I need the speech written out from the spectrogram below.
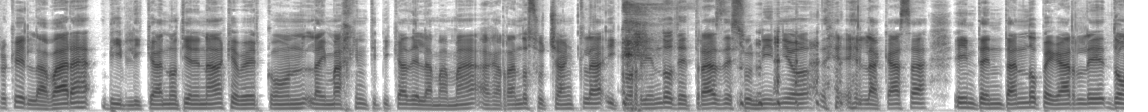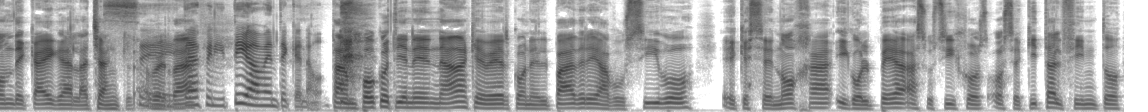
Creo que la vara bíblica no tiene nada que ver con la imagen típica de la mamá agarrando su chancla y corriendo detrás de su niño en la casa e intentando pegarle donde caiga la chancla, sí, ¿verdad? Definitivamente que no. Tampoco tiene nada que ver con el padre abusivo eh, que se enoja y golpea a sus hijos o se quita el cinto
